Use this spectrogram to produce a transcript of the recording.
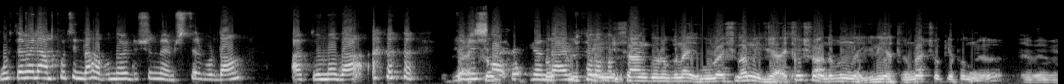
Muhtemelen Putin daha bunları düşünmemiştir. Buradan aklına da Ya soru çok, çok göndermiş büyük bir olalım. insan grubuna ulaşılamayacağı için şu anda bununla ilgili yatırımlar çok yapılmıyor. Ee,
